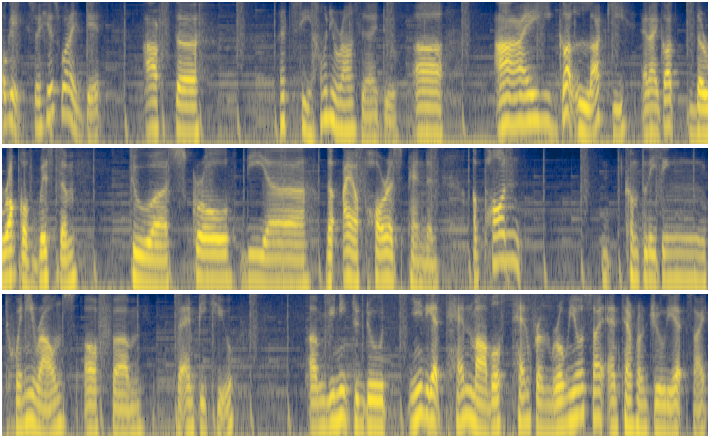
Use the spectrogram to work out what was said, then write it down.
Okay so here's what I did after let's see how many rounds did I do uh I got lucky and I got the rock of wisdom to uh, scroll the uh, the Eye of Horus pendant upon completing 20 rounds of um, the MPQ um, you need to do you need to get 10 marbles 10 from Romeo's side and 10 from Juliet's side.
